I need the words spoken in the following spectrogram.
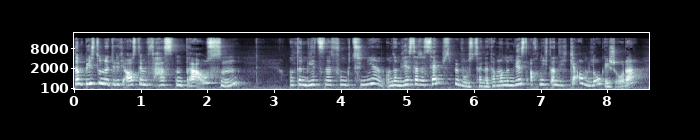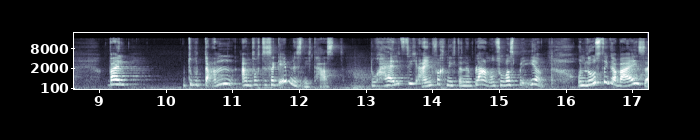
dann bist du natürlich aus dem Fasten draußen und dann wird es nicht funktionieren. Und dann wirst du das Selbstbewusstsein nicht haben und dann wirst du auch nicht an dich glauben, logisch, oder? Weil du dann einfach das Ergebnis nicht hast. Du hältst dich einfach nicht an den Plan und sowas bei ihr. Und lustigerweise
